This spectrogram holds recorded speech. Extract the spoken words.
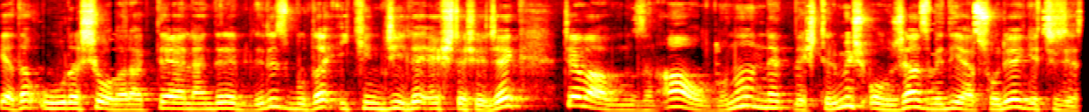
ya da uğraşı olarak değerlendirebiliriz. Bu da ikinci ile eşleşecek. Cevabımızın A olduğunu netleştirmiş olacağız ve diğer soruya geçeceğiz.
